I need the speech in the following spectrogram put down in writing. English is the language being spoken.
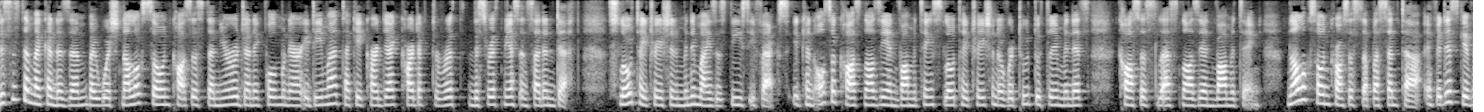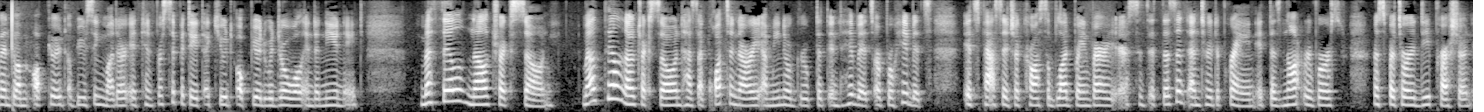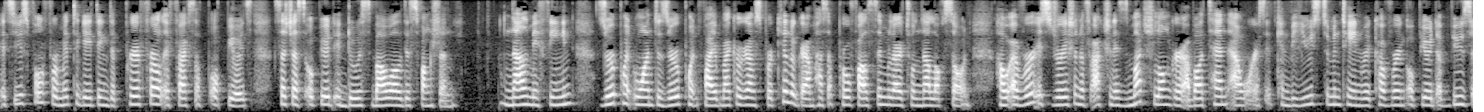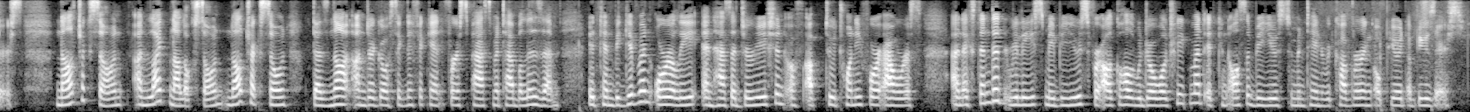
This is the mechanism by which naloxone causes the neurogenic pulmonary edema, tachycardia, cardiac dysrhythmias, and sudden death. Slow titration minimizes these effects. It can also cause nausea and vomiting. Slow titration over 2 to 3 minutes causes less nausea and vomiting. Naloxone crosses the placenta. If it is given to an opioid abusing mother, it can precipitate acute opioid withdrawal in the neonate. Methyl naltrexone. Methyl naltrexone has a quaternary amino group that inhibits or prohibits its passage across the blood brain barrier. Since it doesn't enter the brain, it does not reverse respiratory depression. It's useful for mitigating the peripheral effects of opioids, such as opioid induced bowel dysfunction. Nalmefene 0.1 to 0.5 micrograms per kilogram has a profile similar to naloxone. However, its duration of action is much longer, about 10 hours. It can be used to maintain recovering opioid abusers. Naltrexone, unlike naloxone, naltrexone does not undergo significant first pass metabolism. It can be given orally and has a duration of up to 24 hours. An extended release may be used for alcohol withdrawal treatment. It can also be used to maintain recovering opioid abusers.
